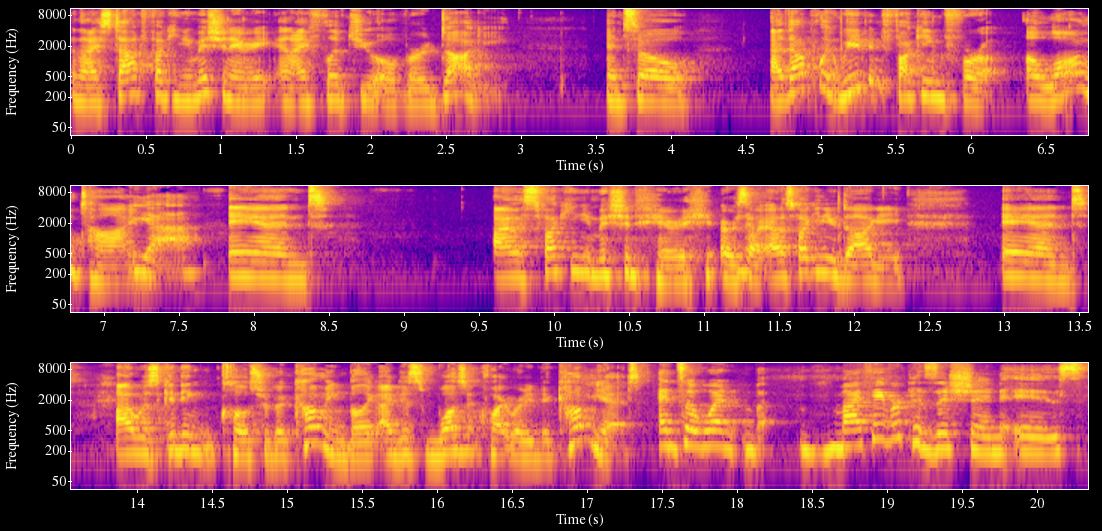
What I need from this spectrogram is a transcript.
and I stopped fucking you missionary and I flipped you over doggy. And so at that point we had been fucking for a long time Yeah. and I was fucking you missionary, or sorry, I was fucking you doggy, and I was getting closer to coming, but like I just wasn't quite ready to come yet. And so when my favorite position is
